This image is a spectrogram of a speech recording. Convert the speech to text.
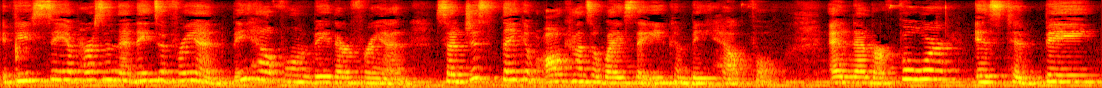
If you see a person that needs a friend, be helpful and be their friend. So just think of all kinds of ways that you can be helpful. And number four is to be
